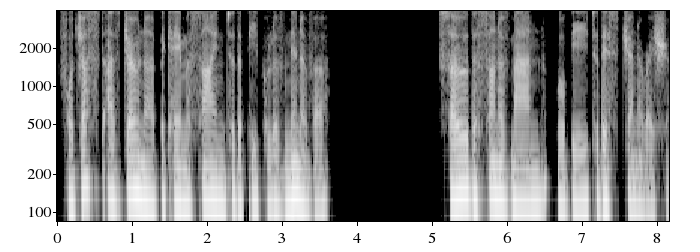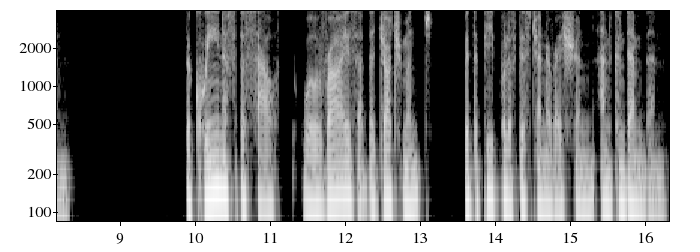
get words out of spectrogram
For just as Jonah became a sign to the people of Nineveh, so the Son of Man will be to this generation. The Queen of the South will rise at the judgment with the people of this generation and condemn them.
